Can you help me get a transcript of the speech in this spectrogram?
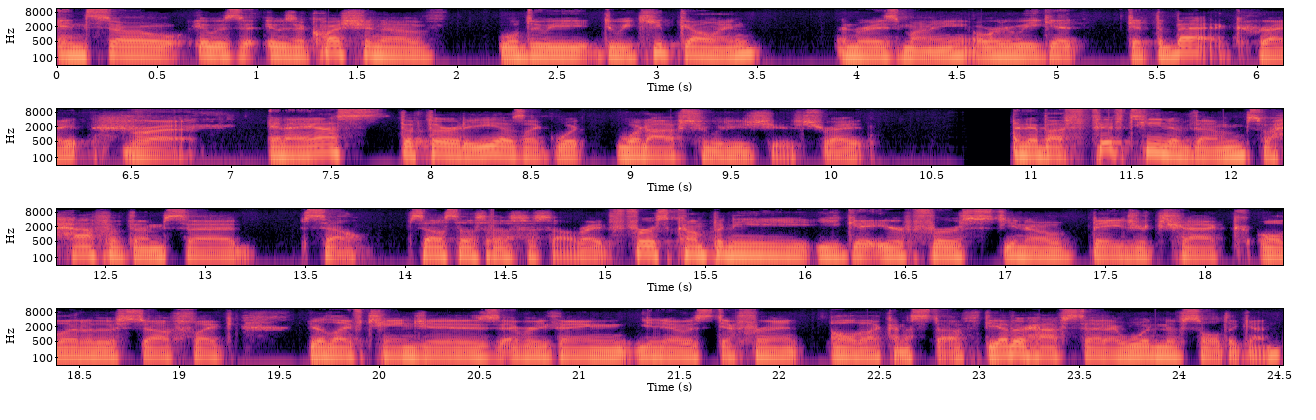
and so it was, it was a question of, well, do we, do we keep going and raise money or do we get, get the bag? Right. Right. And I asked the 30, I was like, what, what option would you choose? Right. And about 15 of them, so half of them said sell, sell, sell, sell, sell, sell, right? First company, you get your first, you know, major check, all that other stuff. Like your life changes, everything, you know, is different, all that kind of stuff. The other half said, I wouldn't have sold again.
